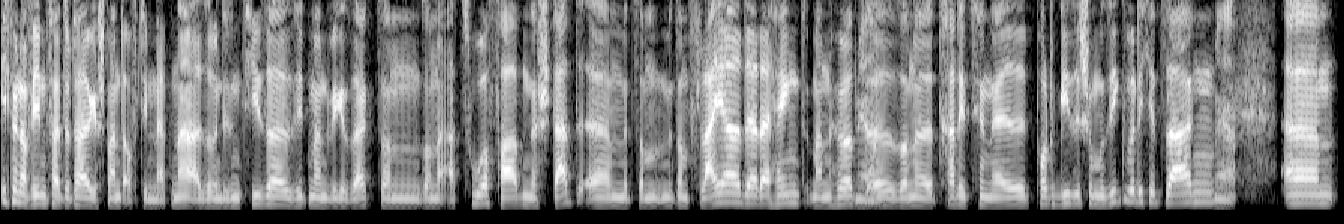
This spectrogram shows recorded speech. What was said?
ich bin auf jeden Fall total gespannt auf die Map. Ne? Also in diesem Teaser sieht man, wie gesagt, so, ein, so eine azurfarbene Stadt äh, mit, so, einem- mit so einem Flyer, der da hängt. Man hört Ja. äh, so eine traditionell portugiesische Musik, würde ich jetzt sagen. Ja. Ähm,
